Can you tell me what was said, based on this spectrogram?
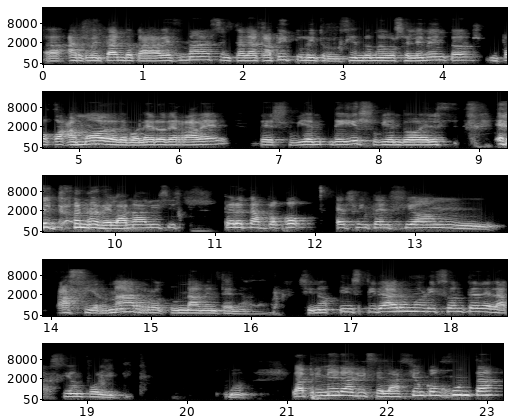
eh, argumentando cada vez más en cada capítulo, introduciendo nuevos elementos, un poco a modo de bolero de Ravel, de, ir subiendo el, tono del análisis, pero tampoco es su intención afirmar rotundamente nada, sino inspirar un horizonte de la acción política. La primera dice, la acción conjunta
